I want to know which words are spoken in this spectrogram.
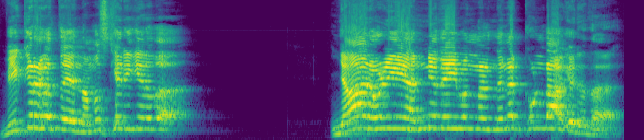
വിഗ്രഹത്തെ നമസ്കരിക്കരുത്. ഞാൻ ഒഴികെ അന്യദൈവങ്ങൾ നിനക്കുണ്ടാകരുത്.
